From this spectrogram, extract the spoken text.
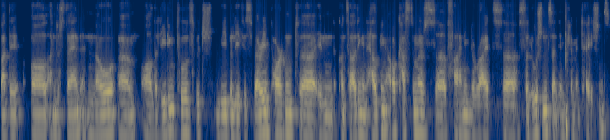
but they all understand and know um, all the leading tools, which we believe is very important uh, in consulting and helping our customers uh, finding the right uh, solutions and implementations.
